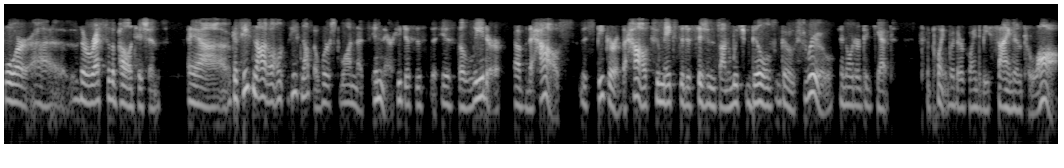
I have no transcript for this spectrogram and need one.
for uh, the rest of the politicians because he's not he's not the worst one that's in there. He just is the, is the leader of the House, the Speaker of the House, who makes the decisions on which bills go through in order to get to the point where they're going to be signed into law.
